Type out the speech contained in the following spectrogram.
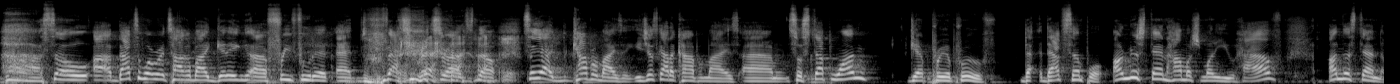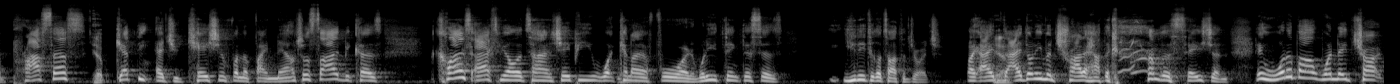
So uh, back to what we are talking about, getting uh, free food at, at fancy restaurants. No, so yeah, compromising. You just got to compromise. Um, so step one, get pre-approved. That, that's simple. Understand how much money you have. Understand the process. Yep. Get the education from the financial side because clients ask me all the time, JP, what can I afford? What do you think this is? You need to go talk to George. Like I, Yeah. I don't even try to have the conversation. Hey, what about when they chart?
